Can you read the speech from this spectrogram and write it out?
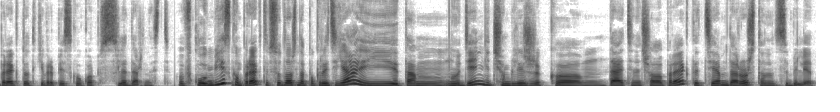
проект от Европейского корпуса солидарности. В колумбийском проекте все должна покрыть я, и там, ну, деньги, чем ближе к дате начала проекта, тем дороже становится билет.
